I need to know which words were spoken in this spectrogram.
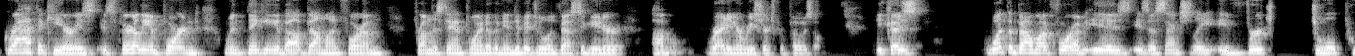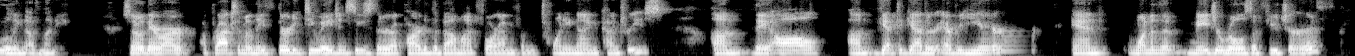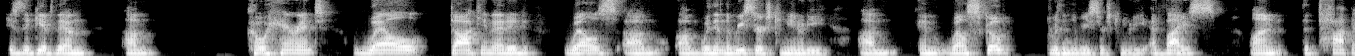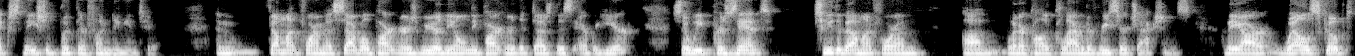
graphic here is, is fairly important when thinking about Belmont Forum from the standpoint of an individual investigator um, writing a research proposal. Because what the Belmont Forum is, is essentially a virtual pooling of money. So there are approximately 32 agencies that are a part of the Belmont Forum from 29 countries. Um, they all um, get together every year, and one of the major roles of Future Earth is to give them um, coherent, well documented wells um, um, within the research community um, and well scoped within the research community advice on the topics they should put their funding into. And Belmont Forum has several partners. We are the only partner that does this every year. So we present to the Belmont Forum um, what are called collaborative research actions. They are well scoped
